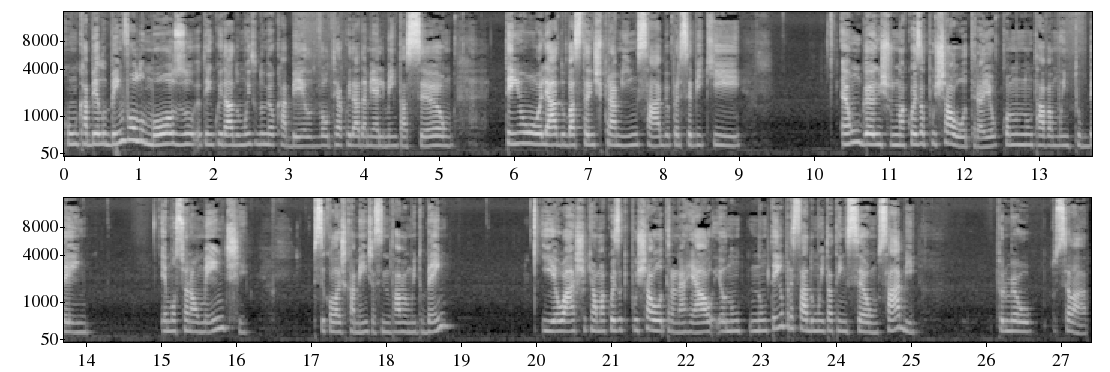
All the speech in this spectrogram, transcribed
com um cabelo bem volumoso. Eu tenho cuidado muito do meu cabelo, voltei a cuidar da minha alimentação. Tenho olhado bastante para mim, sabe? Eu percebi que é um gancho, uma coisa puxa a outra. Eu, como não tava muito bem emocionalmente, psicologicamente, assim, não tava muito bem. E eu acho que é uma coisa que puxa a outra, na real. Eu não, não tenho prestado muita atenção, sabe? Pro meu, sei lá,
